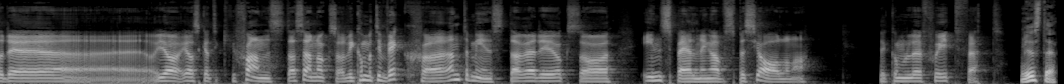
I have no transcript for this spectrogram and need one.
Så det... och jag, jag ska till Kristianstad sen också. Vi kommer till Växjö inte minst. Där är det också inspelning av specialerna. Det kommer bli skitfett. Just det.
